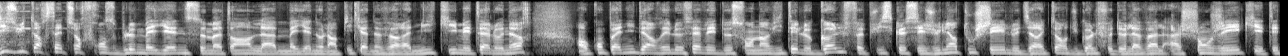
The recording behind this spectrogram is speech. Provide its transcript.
18h07 sur France Bleu Mayenne ce matin, la Mayenne Olympique à 9h30 qui mettait à l'honneur en compagnie d'Hervé Lefebvre et de son invité le golf puisque c'est Julien Touché, le directeur du golf de Laval à changé qui était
